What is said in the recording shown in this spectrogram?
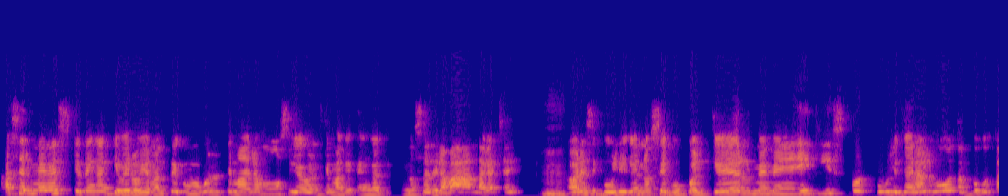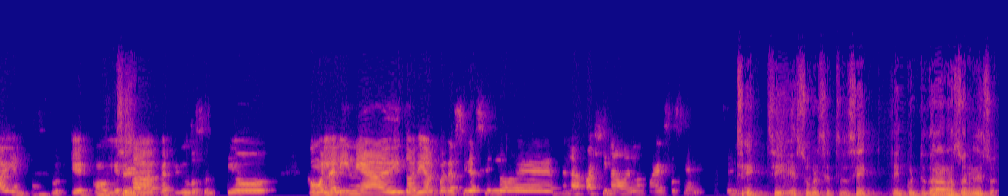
hacer memes que tengan que ver, obviamente, como con el tema de la música, con el tema que tenga, no sé, de la banda, ¿cachai? Mm. Ahora si publican, no sé, pues cualquier meme X por publicar algo tampoco está bien, pues, porque es como que está perdiendo sentido como la línea editorial, por así decirlo, de, la página o de las redes sociales. Sí, sí, es súper cierto, sí, te encuentro toda la razón en eso.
